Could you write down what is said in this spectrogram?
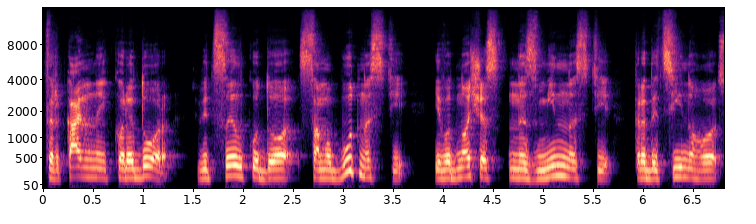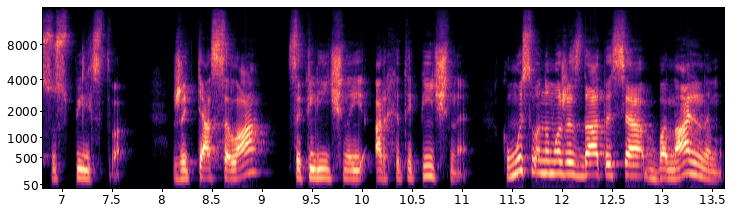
циркальний коридор, відсилку до самобутності і водночас незмінності традиційного суспільства. Життя села циклічне й архетипічне. Комусь воно може здатися банальним,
